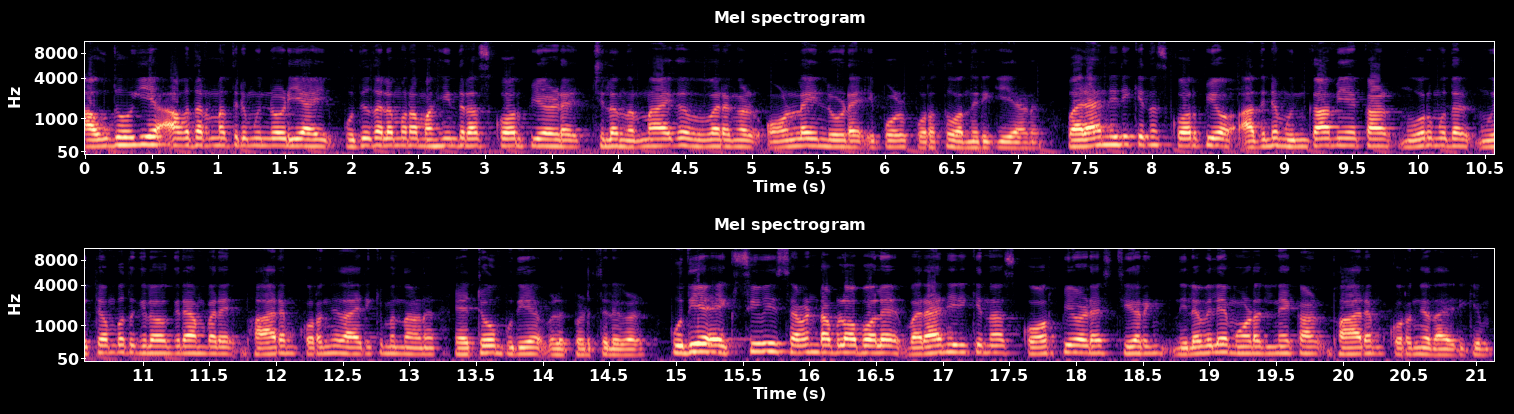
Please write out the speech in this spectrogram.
ഔദ്യോഗിക അവതരണത്തിന് മുന്നോടിയായി പുതുതലമുറ മഹീന്ദ്ര സ്കോർപിയോയുടെ ചില നിർണായക വിവരങ്ങൾ ഓൺലൈനിലൂടെ ഇപ്പോൾ പുറത്തു വന്നിരിക്കുകയാണ്. വരാനിരിക്കുന്ന സ്കോർപിയോ അതിന്റെ മുൻഗാമിയേക്കാൾ നൂറ് മുതൽ നൂറ്റമ്പത് കിലോഗ്രാം വരെ ഭാരം കുറഞ്ഞതായിരിക്കുമെന്നാണ് ഏറ്റവും പുതിയ വെളിപ്പെടുത്തലുകൾ. പുതിയ X U V seven double o പോലെ വരാനിരിക്കുന്ന സ്കോർപിയോയുടെ സ്റ്റിയറിംഗ് നിലവിലെ മോഡലിനേക്കാൾ ഭാരം കുറഞ്ഞതായിരിക്കും.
